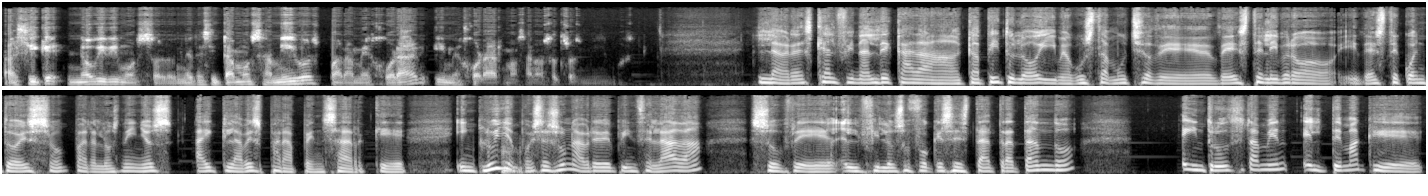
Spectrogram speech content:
Así que no vivimos solos, necesitamos amigos para mejorar y mejorarnos a nosotros mismos. La verdad es que al final de cada capítulo, y me gusta mucho de, de este libro y de este cuento eso, para los niños hay claves para pensar que incluyen, pues es una breve pincelada sobre el filósofo que se está tratando, e introduce también el tema que,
